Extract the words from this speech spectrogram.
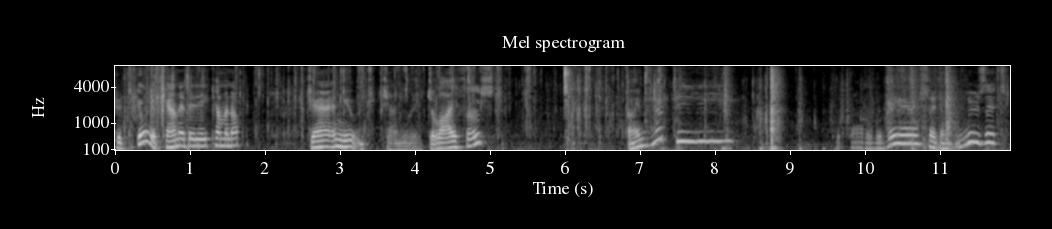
good to go with Canada Day coming up Janu January, July 1st. I'm happy. Put that over there so I don't lose it.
